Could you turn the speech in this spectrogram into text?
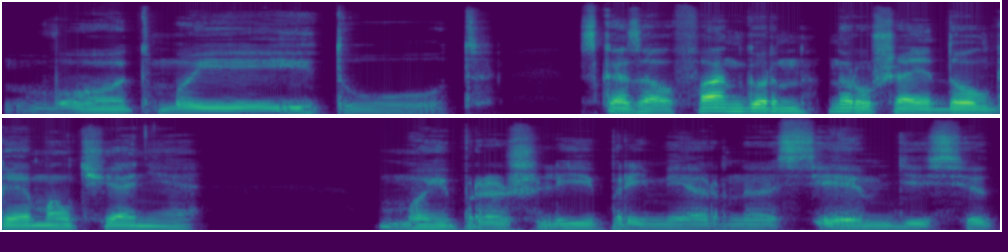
вот мы и тут», — сказал Фангорн, нарушая долгое молчание. Мы прошли примерно семьдесят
